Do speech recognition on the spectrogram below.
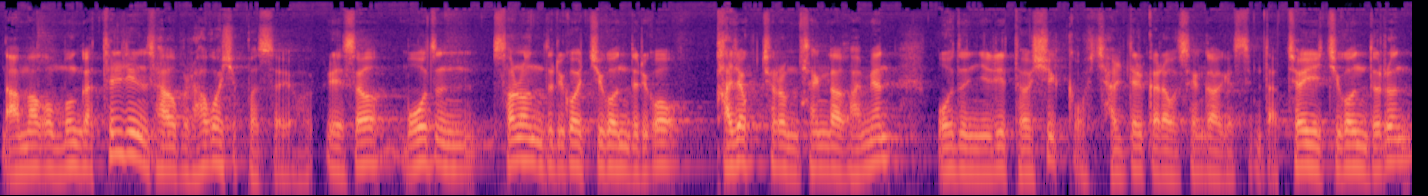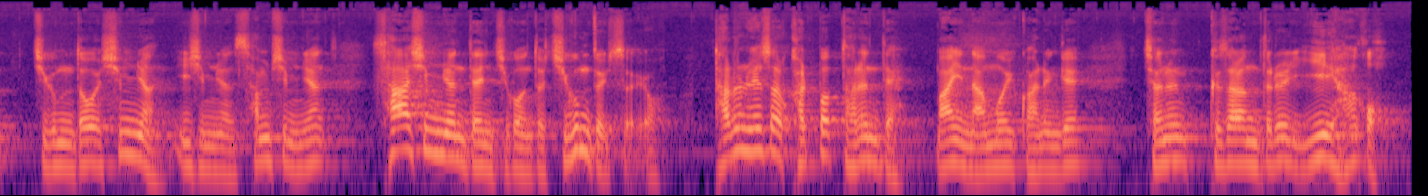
남하고 뭔가 틀린 사업을 하고 싶었어요. 그래서 모든 선원들이고 직원들이고 가족처럼 생각하면 모든 일이 더 쉽고 잘 될 거라고 생각했습니다. 저희 직원들은 지금도 10년, 20년, 30년, 40년 된 직원도 지금도 있어요. 다른 회사 갈 법도 하는데 많이 남아 있고 하는 게 저는 그 사람들을 이해하고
